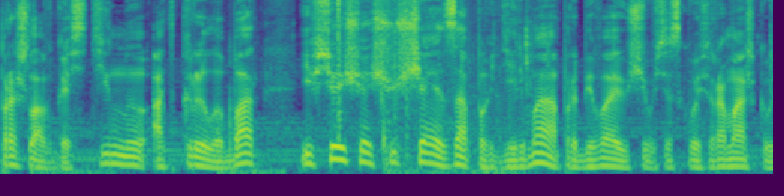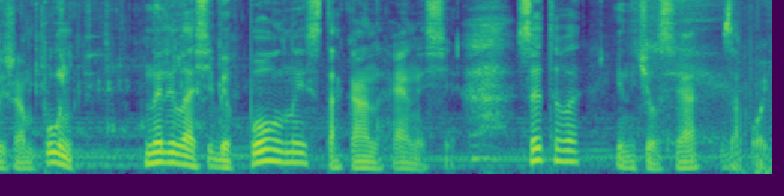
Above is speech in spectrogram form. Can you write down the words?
прошла в гостиную, открыла бар и, все еще ощущая запах дерьма, пробивающегося сквозь ромашковый шампунь, налила себе полный стакан Хеннесси. С этого и начался запой.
